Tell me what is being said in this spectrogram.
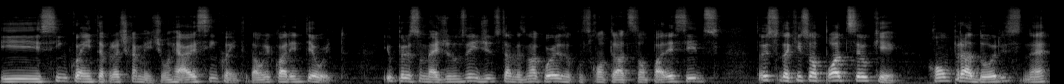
1,50 praticamente, R$ 1,50, tá 1,48. E o preço médio dos vendidos está a mesma coisa, os contratos são parecidos. Então isso daqui só pode ser o quê? Compradores, né,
